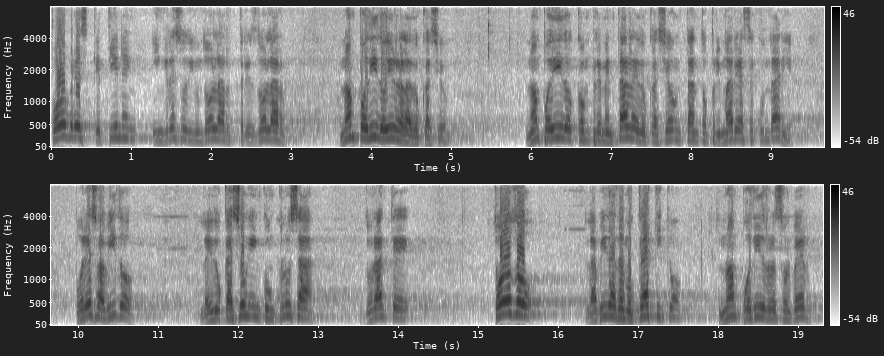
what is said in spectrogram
pobres que tienen ingreso de un dólar, tres dólares, no han podido ir a la educación, no han podido complementar la educación tanto primaria como secundaria. Por eso ha habido la educación inconclusa durante toda la vida democrática, no han podido resolver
